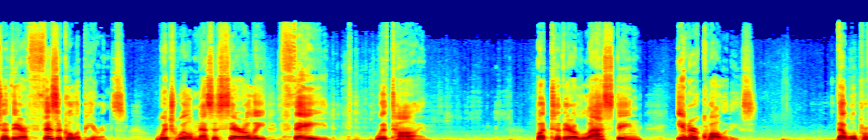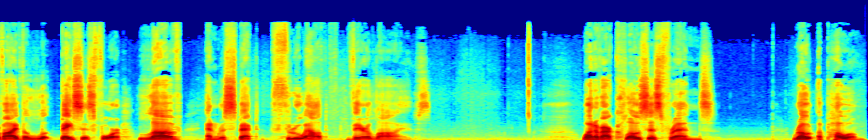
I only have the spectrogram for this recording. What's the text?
to their physical appearance, which will necessarily fade with time, but to their lasting inner qualities that will provide the basis for love and respect throughout their lives. One of our closest friends wrote a poem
